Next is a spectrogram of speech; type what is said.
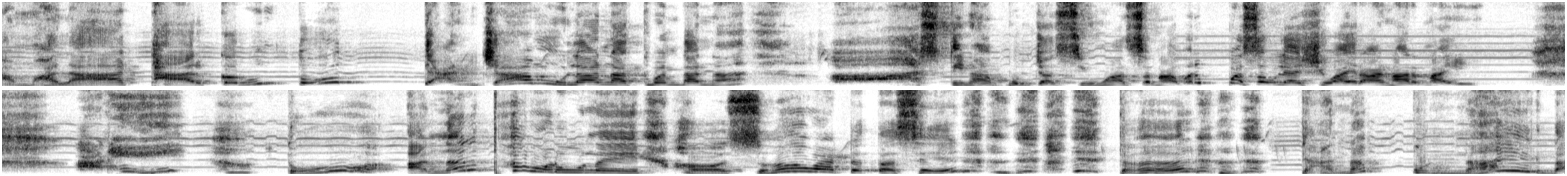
आम्हाला ठार करून तो त्यांच्या मुला नातवंडांना हस्तिनापूरच्या सिंहासनावर बसवल्याशिवाय राहणार नाही. आणि तो अनर्थ ओढवू नये असं वाटत असेल तर त्यांना पुन्हा एकदा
